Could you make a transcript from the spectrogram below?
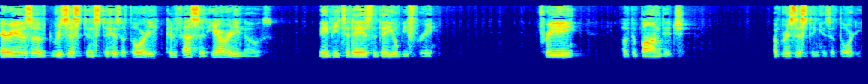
areas of resistance to his authority, confess it. He already knows. Maybe today is the day you'll be free. Free of the bondage of resisting his authority.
